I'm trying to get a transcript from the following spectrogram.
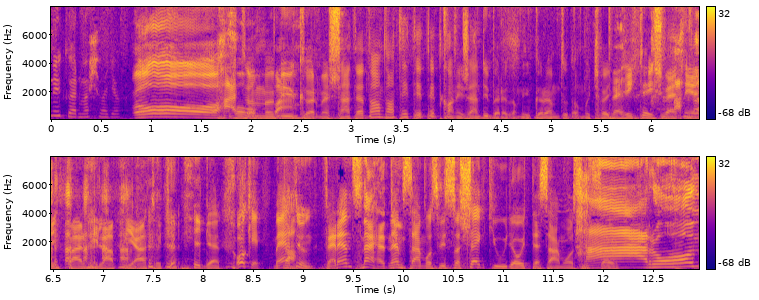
Műkörmös vagyok. Ó, hát a Hoppá. műkörmös, hát hát, hát, itt, itt, itt kanizsán dübörög a műköröm, tudom, úgyhogy... Pedig te is vetnél egy pár milápiát, hogyha... Igen. Oké, mehetünk. Ferenc? Mehetünk. Nem számolsz vissza senki úgy, ahogy te számolsz vissza. három,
